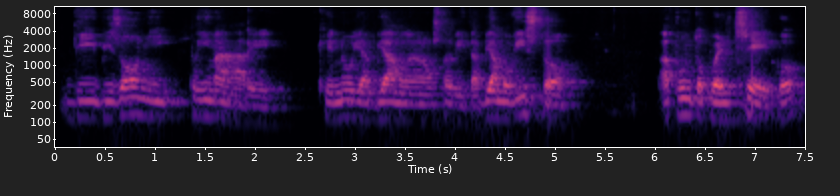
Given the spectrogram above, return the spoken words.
di bisogni primari che noi abbiamo nella nostra vita. Abbiamo visto appunto quel cieco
